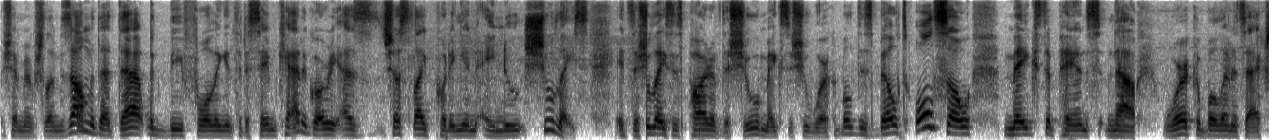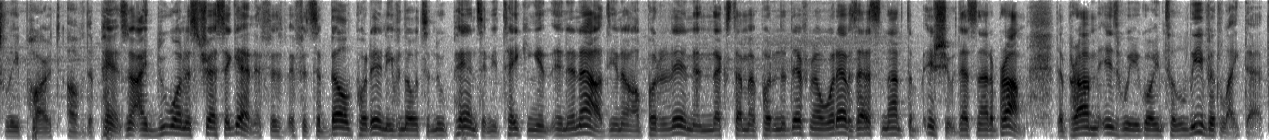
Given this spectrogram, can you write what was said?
B'Shem Reb Zalman, that that would be falling into the same category as just like putting in a new shoelace. It's the shoelace is part of the shoe, makes the shoe workable. This belt also makes the pants now workable, and it's actually part of the pants. Now, I do want to stress again, if if it's a belt put in, even though it's a new pants, and you're taking it in and out, you know, I'll put it in, and next time I put in a different or whatever. That's not the issue. That's not a problem. The problem is where you're going to leave it like that.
